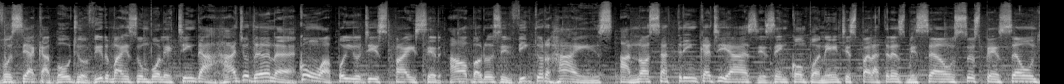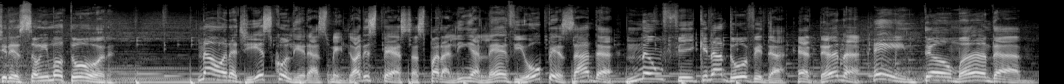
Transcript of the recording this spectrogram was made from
Você acabou de ouvir mais um boletim da Rádio Dana, com o apoio de Spicer, Álvaros e Victor Reis. A nossa trinca de ases em componentes para transmissão, suspensão, direção e motor. Na hora de escolher as melhores peças para linha leve ou pesada, não fique na dúvida. É Dana? Então manda!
